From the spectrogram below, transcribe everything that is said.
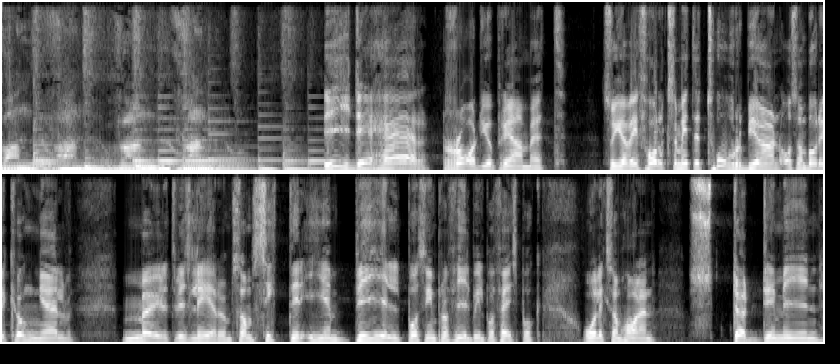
Vando, vando, vando, vando. I det här radioprogrammet så gör vi folk som heter Torbjörn och som bor i Kungälv, möjligtvis Lerum, som sitter i en bil på sin profilbild på Facebook och liksom har en stöddig min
